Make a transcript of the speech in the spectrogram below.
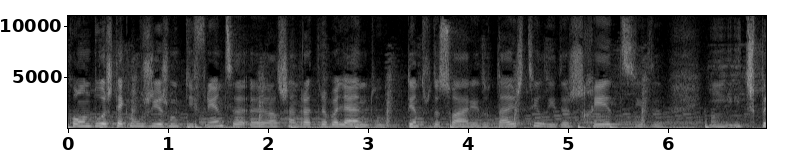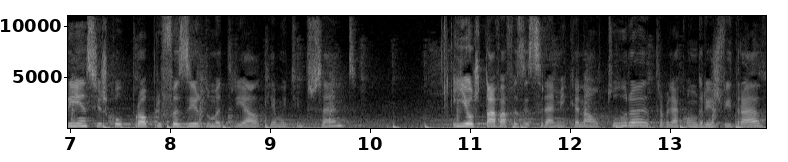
com duas tecnologias muito diferentes. A Alexandra trabalhando dentro da sua área do têxtil e das redes e de, e, e de experiências com o próprio fazer do material, que é muito interessante. E eu estava a fazer cerâmica na altura, a trabalhar com grês vidrado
